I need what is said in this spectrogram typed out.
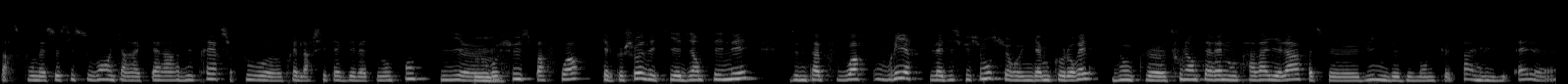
parce qu'on associe souvent un caractère arbitraire, surtout auprès de l'architecte des bâtiments de France, qui mmh. refuse parfois quelque chose et qui est bien peiné de ne pas pouvoir ouvrir la discussion sur une gamme colorée. Donc, euh, tout l'intérêt de mon travail est là parce que lui ne demande que ça, lui ou elle, euh,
